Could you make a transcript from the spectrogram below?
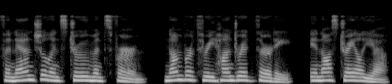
Financial Instruments Firm. Number 330. In Australia.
